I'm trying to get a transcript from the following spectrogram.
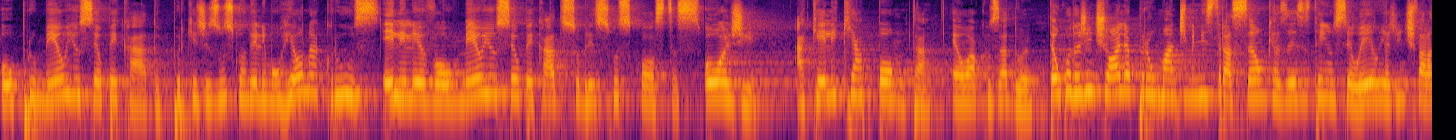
ou para o meu e o seu pecado, porque Jesus, quando ele morreu na cruz, ele levou o meu e o seu pecado sobre as suas costas. Hoje, aquele que aponta é o acusador. Então, quando a gente olha para uma administração que às vezes tem o seu eu e a gente fala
